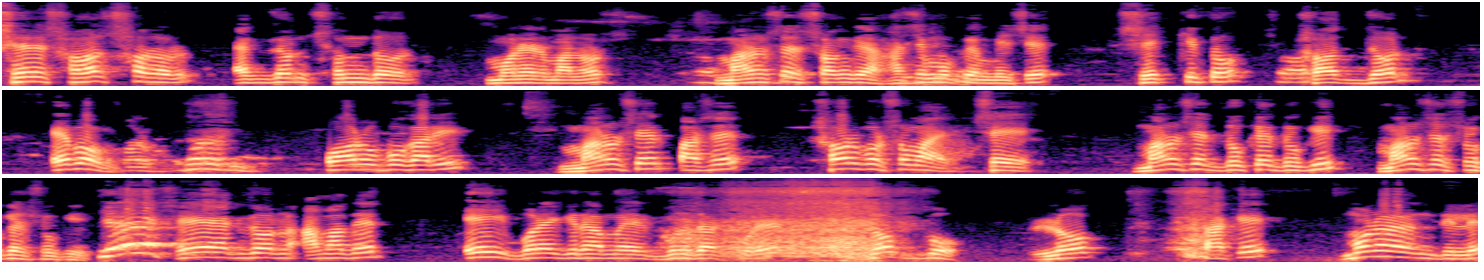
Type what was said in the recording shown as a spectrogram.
সে সহজ সরল, একজন সুন্দর মনের মানুষ, মানুষের সঙ্গে হাসি মুখে মিশে শিক্ষিত, সজ্জন এবং পর উপকারী মানুষের পাশে সর্বসময় সে মানুষের দুঃখে দুঃখী মানুষের সুখে সুখী। সে একজন আমাদের এই বড়াই গ্রামের গুরুদাসপুরের যোগ্য লোক। তাকে মনোনয়ন দিলে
